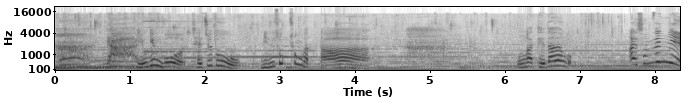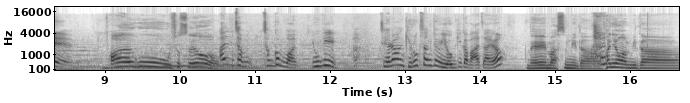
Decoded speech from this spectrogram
야 여긴 뭐 제주도 민속촌 같다. 뭔가 대단한 거. 아니 선배님. 아이고 오셨어요. 아니 잠 잠깐만 여기 제라한 기록 상점이 여기가 맞아요? 네 맞습니다. 환영합니다.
